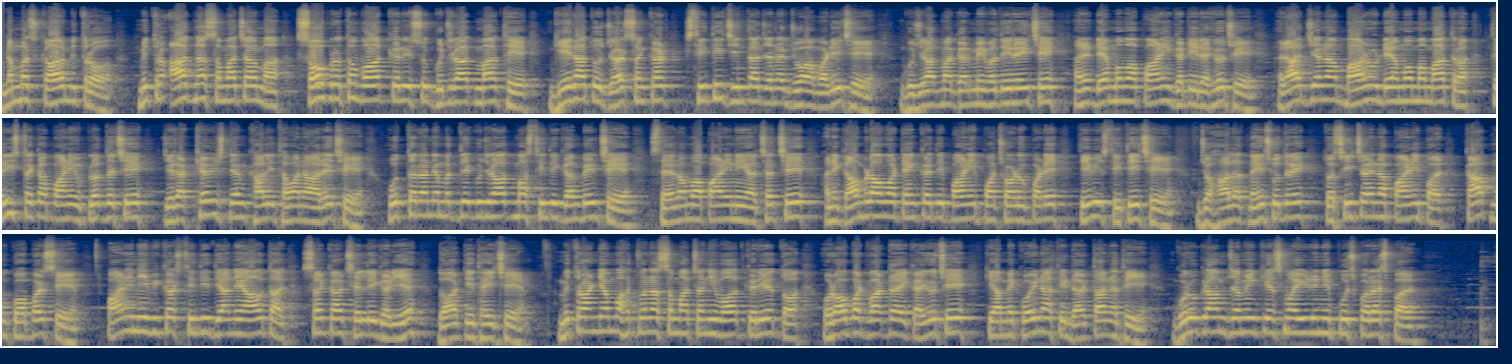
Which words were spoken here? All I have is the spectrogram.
નમસ્કાર મિત્રો મિત્રો, આજના સમાચારમાં સૌપ્રથમ વાત કરીશું ગુજરાતમાંથી. ઘેરાતું જળ સંકટ સ્થિતિ ચિંતાજનક જોવા મળી છે. ગુજરાતમાં ગરમી વધી રહી છે અને ડેમોમાં પાણી ઘટી રહ્યું છે. રાજ્યના બાણું ડેમોમાં માત્ર ત્રીસ ટકા પાણી ઉપલબ્ધ છે, જ્યારે અઠ્યાવીસ ડેમ ખાલી થવાના આરે છે. ઉત્તર અને મધ્ય ગુજરાતમાં સ્થિતિ ગંભીર છે. શહેરોમાં પાણીની અછત છે અને ગામડાઓમાં ટેન્કરથી પાણી પહોંચાડવું પડે તેવી સ્થિતિ છે. જો હાલત નહીં સુધરે, તો સિંચાઈના પાણી પર કાપ મૂકવો પડશે. પાણીની વિકટ સ્થિતિ ધ્યાને આવતા જ સરકાર છેલ્લી ઘડીએ દોડતી થઈ છે. મિત્રો, અન્ય મહત્વના સમાચારની વાત કરીએ તો રોબર્ટ વાડ્રાએ કહ્યું છે કે અમે કોઈનાથી ડરતા નથી. ગુરુગ્રામ જમીન કેસમાં ઈડીની પૂછપરછ પર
